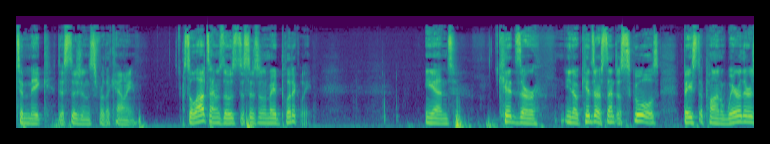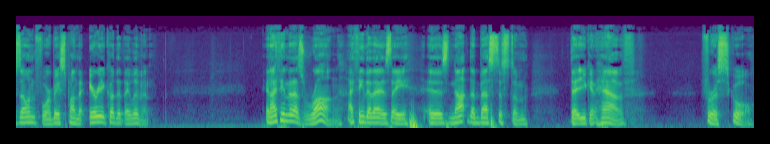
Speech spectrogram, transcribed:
to make decisions for the county. So a lot of times those decisions are made politically. And kids are, you know, kids are sent to schools based upon where they're zoned for, based upon the area code that they live in. And I think that that's wrong. I think that that is a is not the best system that you can have for a school.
